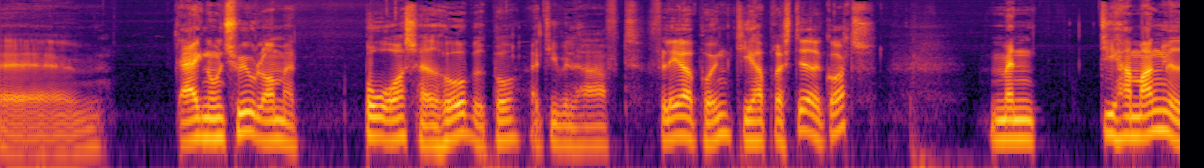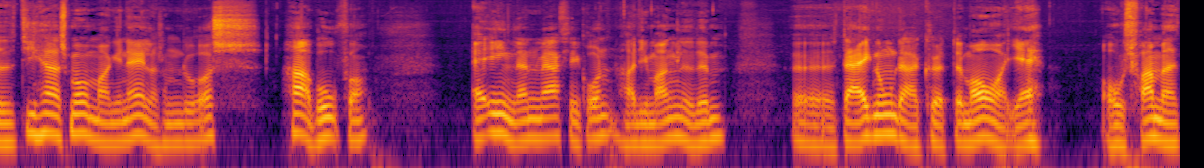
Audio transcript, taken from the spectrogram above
Øh, der er ikke nogen tvivl om, at Bo også havde håbet på, at de ville have haft flere point. De har præsteret godt, men de har manglet de her små marginaler, som du også har brug for. Af en eller anden mærkelig grund har de manglet dem. Øh, der er ikke nogen, der har kørt dem over. Ja, Aarhus Fremad,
